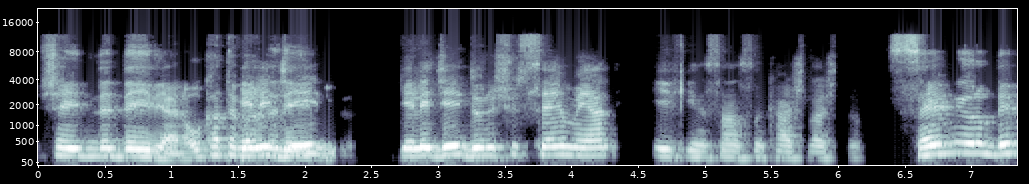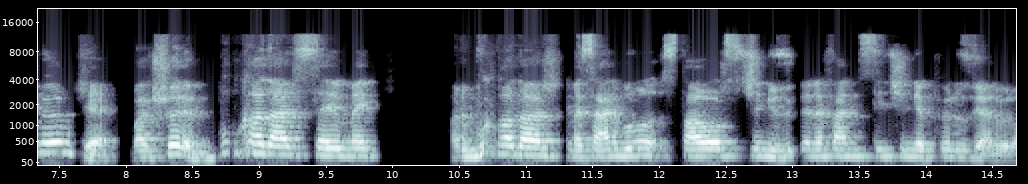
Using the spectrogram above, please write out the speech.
şeyinde değil yani. O kategoride Geleceği- değil gibi. Geleceğe dönüşü sevmeyen ilk insansın karşılaştığın. Sevmiyorum demiyorum ki. Bak şöyle bu kadar sevmek hani bu kadar mesela hani bunu Star Wars için Yüzüklerin Efendisi için yapıyoruz yani böyle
